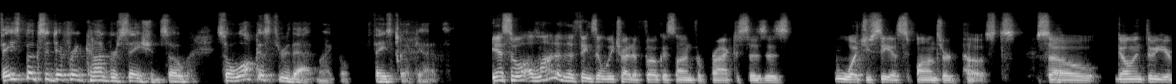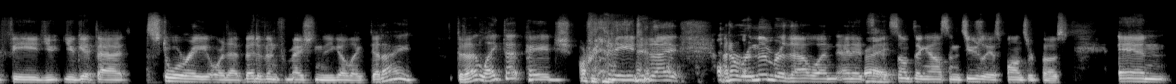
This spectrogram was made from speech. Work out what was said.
Facebook's a different conversation. So, so walk us through that, Michael. Facebook ads. Yeah. So a lot of the things that we try to focus on for practices is what you see as sponsored posts. So going through your feed, you you get that story or that bit of information and you go like, did I did I like that page already? did I I don't remember that one. And it's, right. it's something else. And it's usually a sponsored post. And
